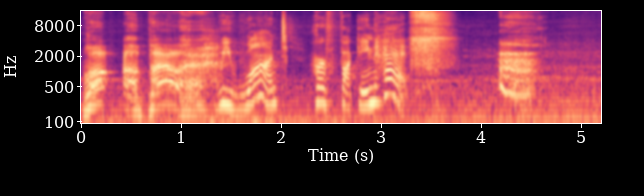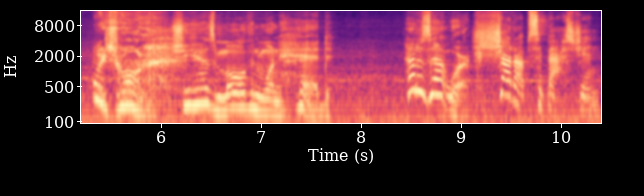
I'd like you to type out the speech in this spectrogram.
What about her? We want her fucking head. Which one? She has more than one head. How does that work? Shut up, Sebastian.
